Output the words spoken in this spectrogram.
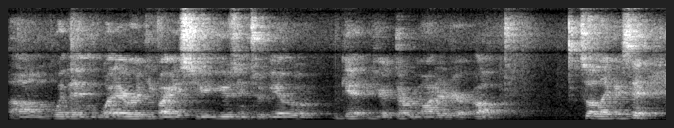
um, within whatever device you're using to be able to get your third monitor up. So like I said,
